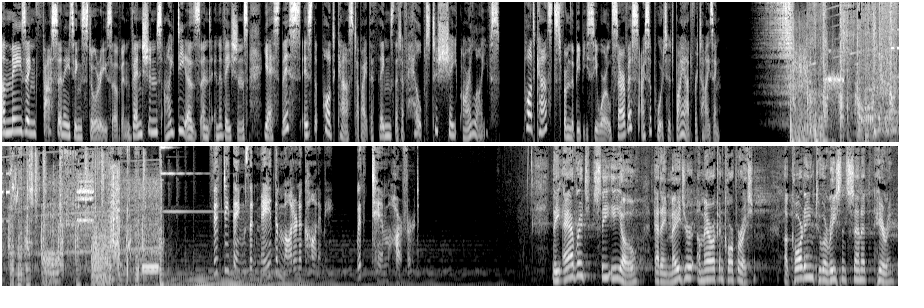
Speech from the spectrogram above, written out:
Amazing, fascinating stories of inventions, ideas, and innovations. Yes, this is the podcast about the things that have helped to shape our lives. Podcasts from the BBC World Service are supported by advertising. Fifty things that made the modern economy with Tim Harford. The average CEO at a major American corporation, according to a recent Senate hearing,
